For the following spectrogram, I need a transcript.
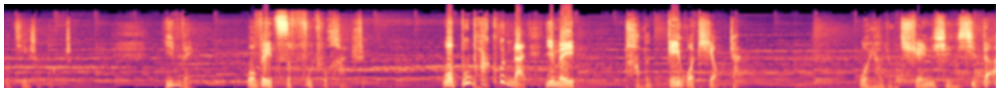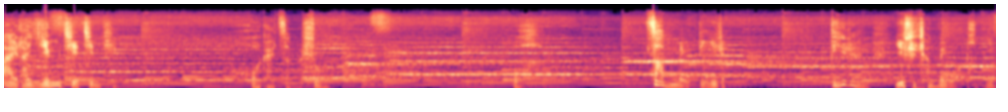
我接受报酬，因为我为此付出汗水；我不怕困难，因为他们给我挑战。我要用全身心的爱来迎接今天。我该怎么说？我赞美敌人。敌人于是成为我朋友，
